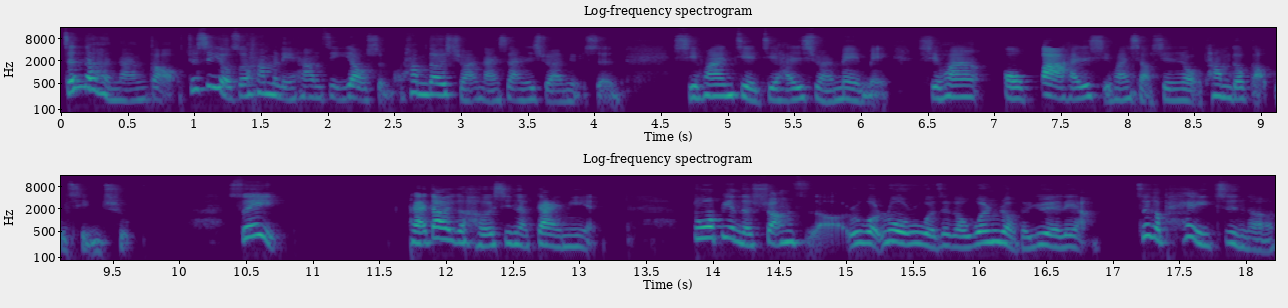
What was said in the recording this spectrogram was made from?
真的很难搞，就是有时候他们连他们自己要什么，他们到底喜欢男生还是喜欢女生，喜欢姐姐还是喜欢妹妹，喜欢欧巴还是喜欢小鲜肉，他们都搞不清楚。所以来到一个核心的概念，多变的双子哦，如果落入了这个温柔的月亮，这个配置呢，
